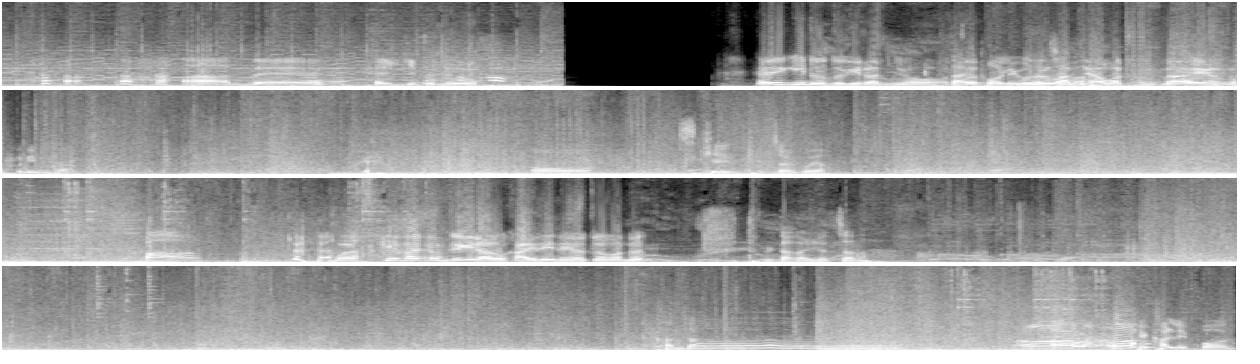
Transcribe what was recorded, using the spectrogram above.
안돼 헬기도도 헬기 도둑이란요 날 전 버리고 이분을 가지 마. 완료하고 장난해 간 것뿐입니다. 오 스킬 개쩔고요. 아! 뭐야 스킬 발동 중이라고 갈리네요 저거는? 둘 다 갈렸잖아. 간다. 아, 걔 갈릴 뻔.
